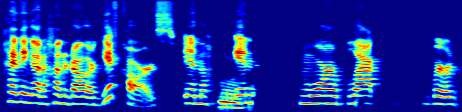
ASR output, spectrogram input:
handing out hundred dollar gift cards in the Mm. in more Black where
